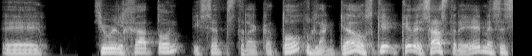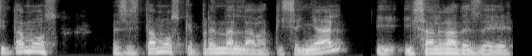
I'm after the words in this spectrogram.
eh, Cyril Hatton y Seb Straka, todos blanqueados. Qué, desastre, ¿eh? Necesitamos, necesitamos que prendan la batiseñal y, y salga desde,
